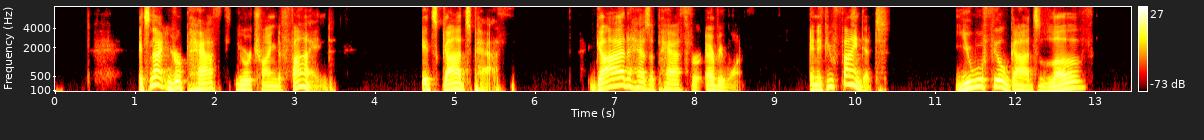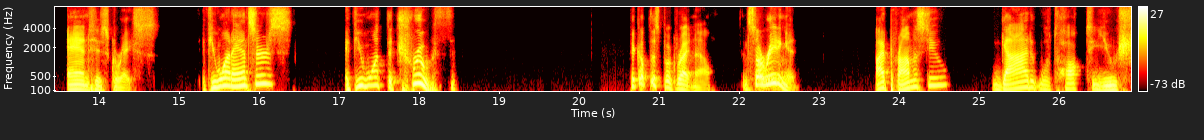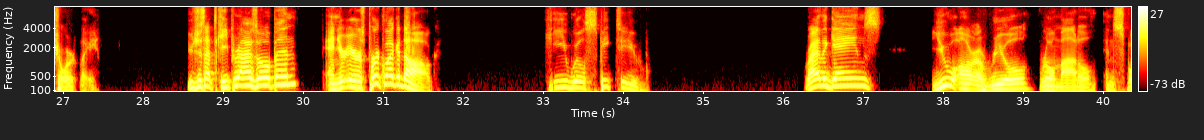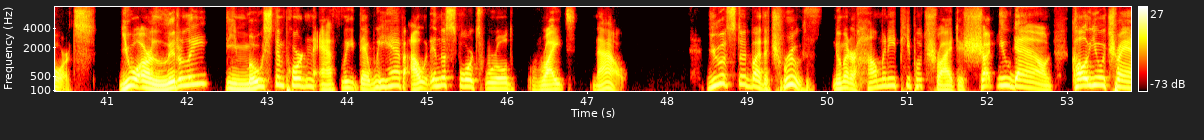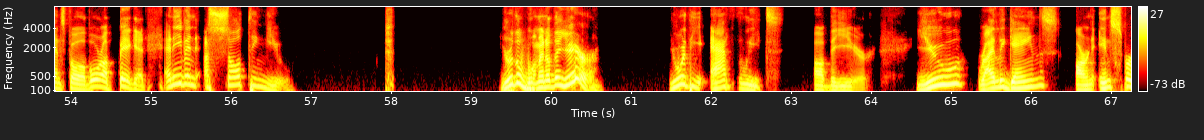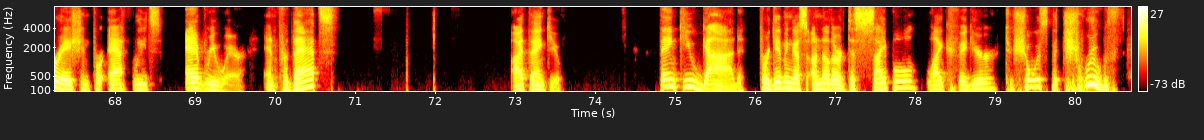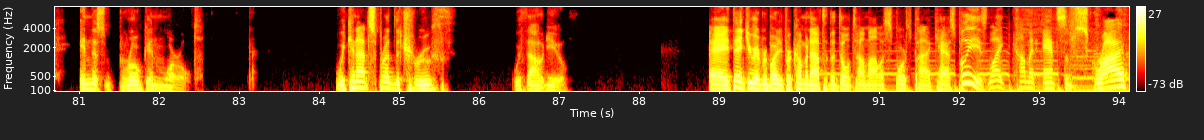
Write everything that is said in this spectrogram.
It's not your path you're trying to find. It's God's path. God has a path for everyone. And if you find it, you will feel God's love and his grace. If you want answers, if you want the truth, pick up this book right now and start reading it. I promise you, God will talk to you shortly. You just have to keep your eyes open and your ears perk like a dog. He will speak to you. Riley Gaines, you are a real role model in sports. You are literally the most important athlete that we have out in the sports world right now. You have stood by the truth, no matter how many people tried to shut you down, call you a transphobe or a bigot, and even assaulting you. You're the woman of the year. You're the athlete of the year. You, Riley Gaines, are an inspiration for athletes everywhere. And for that, I thank you. Thank you, God, for giving us another disciple like figure to show us the truth in this broken world. We cannot spread the truth without you. Hey, thank you everybody for coming out to the Don't Tell Mama Sports Podcast. Please like, comment, and subscribe.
